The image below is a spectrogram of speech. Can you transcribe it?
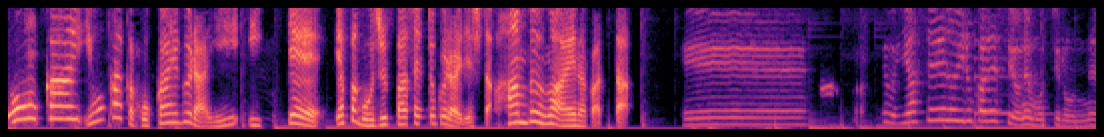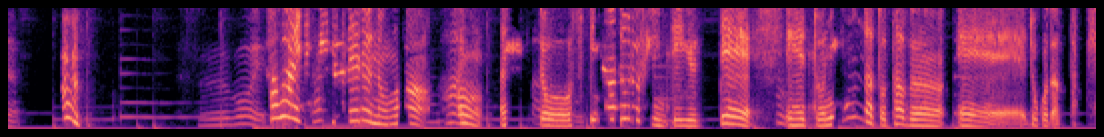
4回、4回か5回ぐらい行って、やっぱ50%ぐらいでした。半分は会えなかった。へー。でも野生のイルカですよね、もちろんね。うん。すごい。ハワイで見られるのは、はい、うん、えっと、スピナードルフィンって言って、うん、えっと、日本だと多分、えー、どこだったっけ？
